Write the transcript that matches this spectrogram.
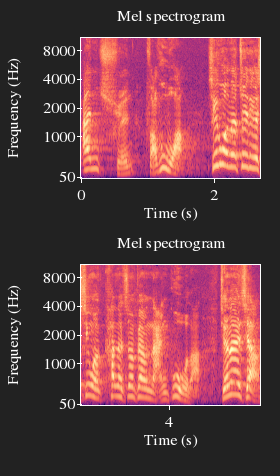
安全防护网。结果呢，最近的新闻看了真的非常难过啦。简单来讲，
